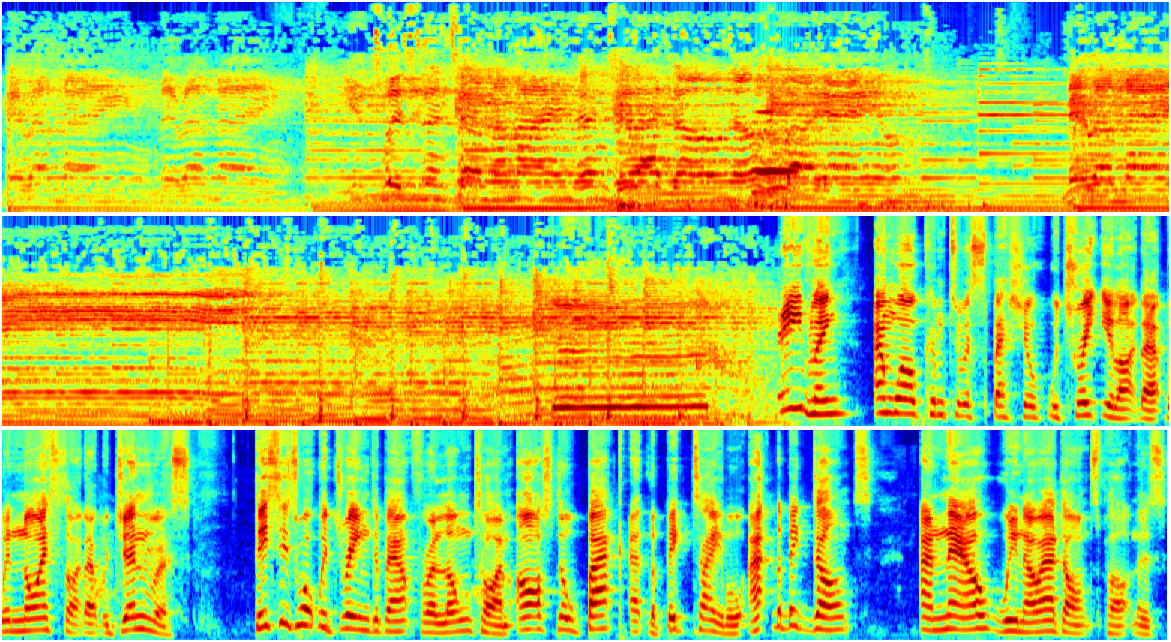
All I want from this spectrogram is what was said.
Mirror man, mirror man, you twist and turn my mind until I don't know who I am. Mirror man. Evening and welcome to a special. We treat you like that. We're nice like that. We're generous. This is what we dreamed about for a long time. Arsenal back at the big table, at the big dance, and now we know our dance partners.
